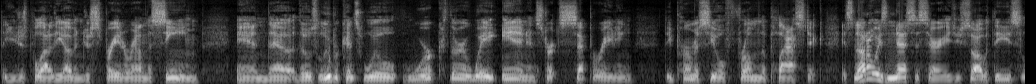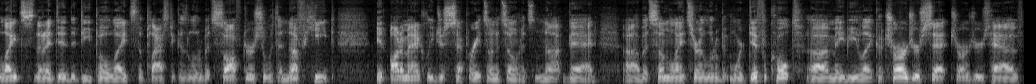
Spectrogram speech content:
that you just pull out of the oven, just spray it around the seam, and those lubricants will work their way in and start separating the permaseal from the plastic. It's not always necessary. As you saw with these lights that I did, the Depo lights, the plastic is a little bit softer, so with enough heat, it automatically just separates on its own. It's not bad. Uh, but some lights are a little bit more difficult, uh, maybe like a charger set. Chargers have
